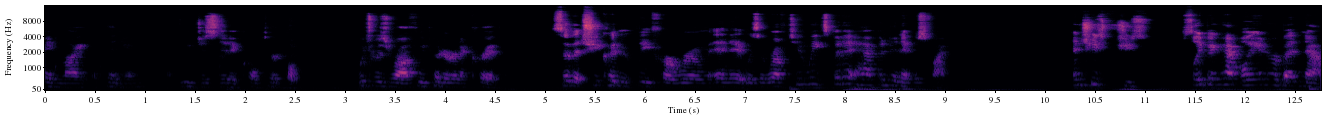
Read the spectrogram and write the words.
in my opinion. We just did it cold turkey, which was rough. We put her in a crib so that she couldn't leave her room, and it was a rough two weeks, but it happened and it was fine. And she's she's sleeping happily in her bed now.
